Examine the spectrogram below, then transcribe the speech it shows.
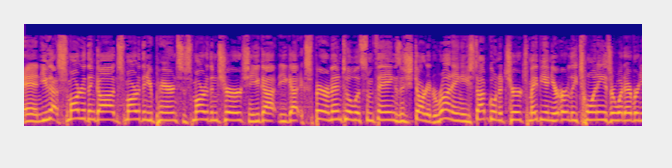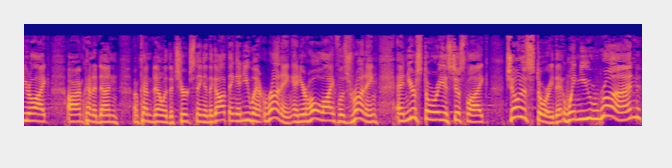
And you got smarter than God, and smarter than your parents, and smarter than church, and you got you got experimental with some things, and you started running, and you stopped going to church, maybe in your early twenties or whatever, and you're like, "All right, I'm kind of done. I'm kind of done with the church thing and the God thing," and you went running, and your whole life was running, and your story is just like Jonah's story that when you run,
